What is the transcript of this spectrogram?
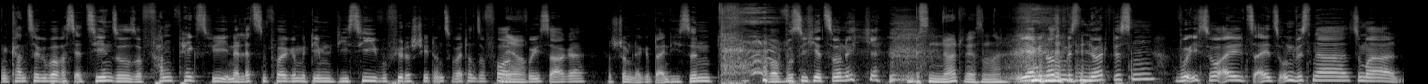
Und kannst darüber was erzählen, so, so Fun Facts, wie in der letzten Folge mit dem DC, wofür das steht und so weiter und so fort. Ja. Wo ich sage, das stimmt, ergibt eigentlich Sinn, aber wusste ich jetzt so nicht. Ein bisschen Nerdwissen, ne? Ja, genau so ein bisschen Nerdwissen, wo ich so als, als Unwissender so mal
